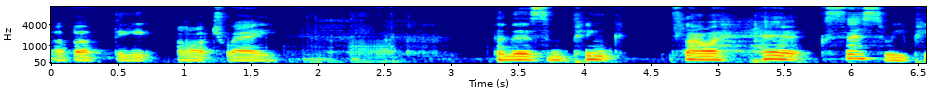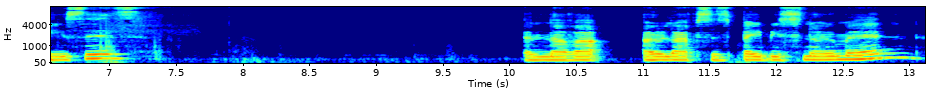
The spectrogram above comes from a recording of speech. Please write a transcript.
above the archway. And there's some pink flower hair accessory pieces. Another Olaf's baby snowman.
